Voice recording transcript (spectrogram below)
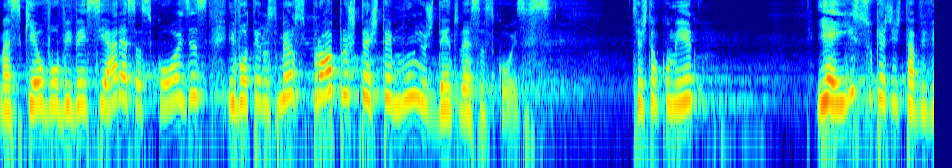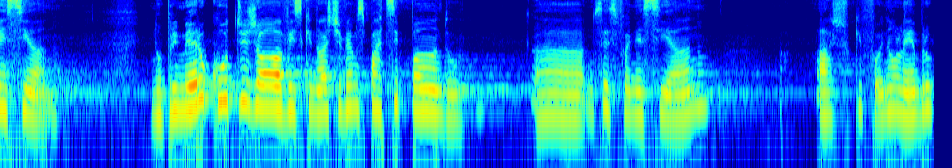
mas que eu vou vivenciar essas coisas e vou ter os meus próprios testemunhos dentro dessas coisas. Vocês estão comigo? E é isso que a gente está vivenciando. No primeiro culto de jovens que nós tivemos participando, uh, não sei se foi nesse ano, acho que foi, não lembro.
